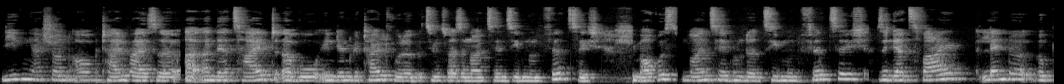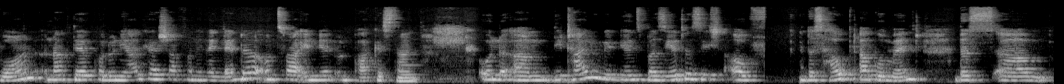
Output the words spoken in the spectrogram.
liegen ja schon auch teilweise äh, an der Zeit, äh, wo Indien geteilt wurde, beziehungsweise 1947. Im August 1947 sind ja zwei Länder geboren nach der Kolonialherrschaft von den Engländern, und zwar Indien und Pakistan. Und ähm, die Teilung Indiens basierte sich auf das Hauptargument, dass ähm,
